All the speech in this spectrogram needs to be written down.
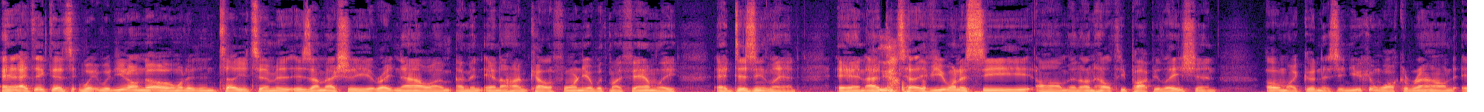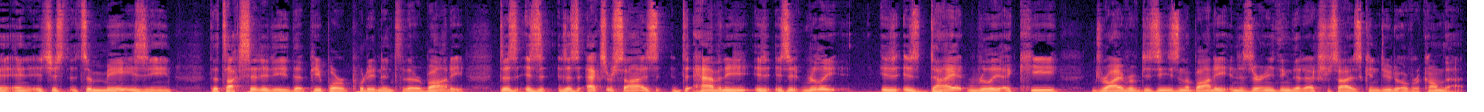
And I think that's what, what, you don't know, and what I didn't tell you, Tim, is, is I'm actually right now I'm, I'm in Anaheim, California, with my family at Disneyland, and I have yeah. to tell, if you want to see um, an unhealthy population, oh my goodness, and you can walk around, and, and it's just it's amazing the toxicity that people are putting into their body. Does is does exercise have any? Is, is it really is, is diet really a key driver of disease in the body? And is there anything that exercise can do to overcome that?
